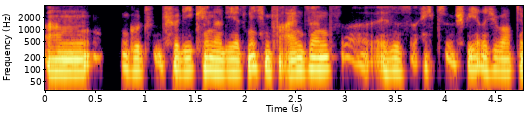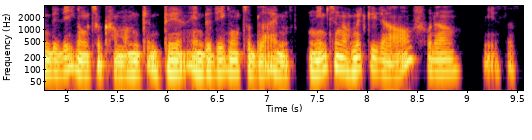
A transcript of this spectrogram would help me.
Äh, ähm, Gut, für die Kinder, die jetzt nicht im Verein sind, äh, ist es echt schwierig, überhaupt in Bewegung zu kommen und in, Be in Bewegung zu bleiben. Nehmt ihr noch Mitglieder auf oder wie ist das?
